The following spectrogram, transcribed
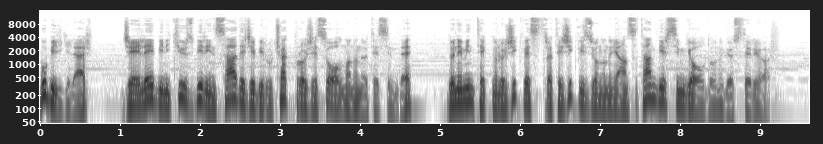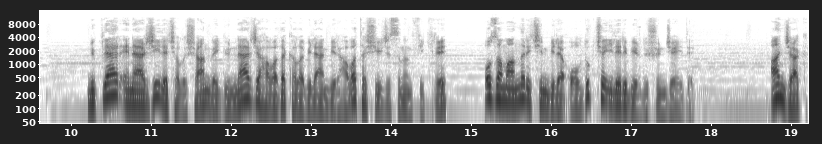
Bu bilgiler, CL-1201'in sadece bir uçak projesi olmanın ötesinde, dönemin teknolojik ve stratejik vizyonunu yansıtan bir simge olduğunu gösteriyor. Nükleer enerjiyle çalışan ve günlerce havada kalabilen bir hava taşıyıcısının fikri, o zamanlar için bile oldukça ileri bir düşünceydi. Ancak,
